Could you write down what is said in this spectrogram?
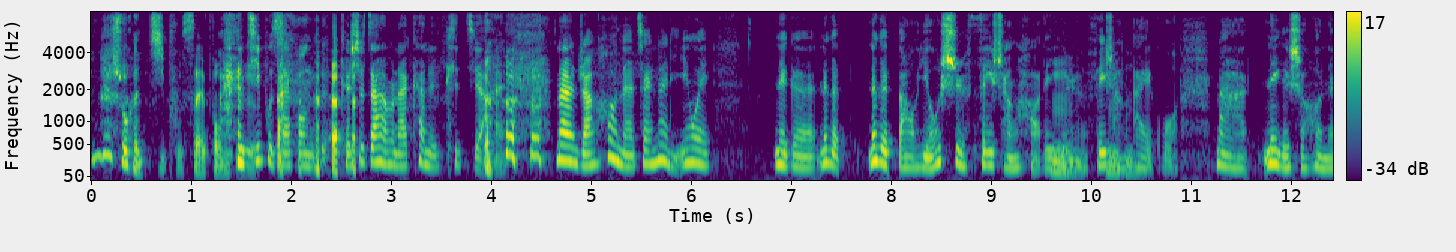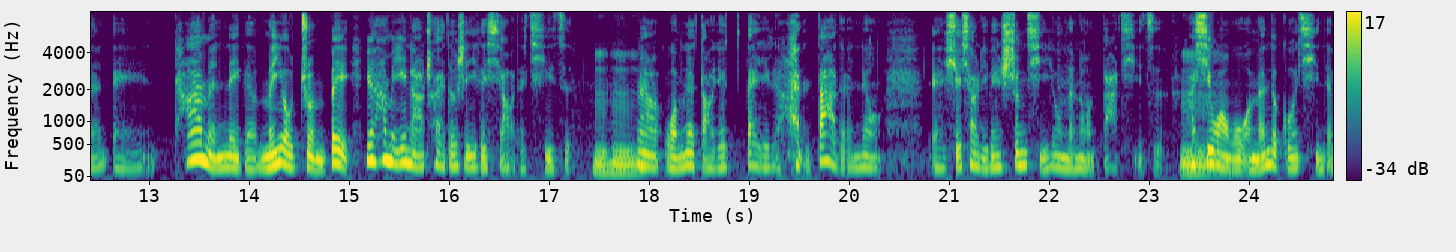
应该说很吉普赛风格，很吉普赛风格。可是，在他们来看的是假。哎 那然后呢，在那里，因为那个那个那个导游是非常好的一个人，非常爱国。那那个时候呢，哎，他们那个没有准备，因为他们一拿出来都是一个小的旗子。嗯哼，那我们的导游带一个很大的那种，呃，学校里边升旗用的那种大旗子，他希望我们的国旗呢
